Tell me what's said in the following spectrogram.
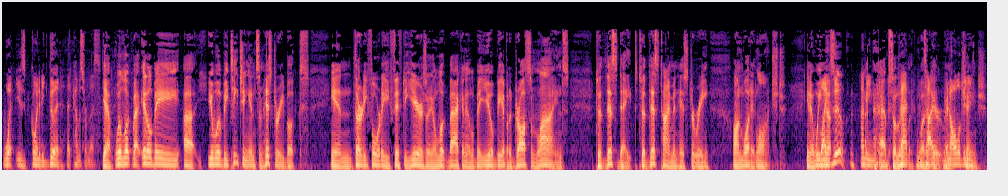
what is going to be good that comes from this. Yeah, we'll look back. It'll be, uh, you will be teaching in some history books in 30, 40, 50 years, and you'll look back and it'll be, you'll be able to draw some lines to this date, to this time in history on what it launched. You know, we Like know, Zoom. I mean, absolutely that what it entire did, and all of the change.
